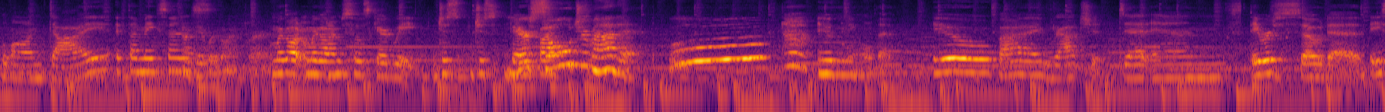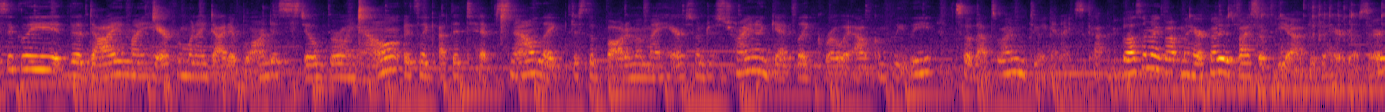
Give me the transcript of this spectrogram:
blonde dye, if that makes sense. Okay, we're going for it. Oh my god, oh my god, I'm so scared. Wait, just just verify. You're so dramatic. Ooh. Ew, let me hold it. Ew, by Ratchet Dead Ends. They were so dead. Basically, the dye in my hair from when I dyed it blonde is still growing out. It's like at the tips now, like just the bottom of my hair. So I'm just trying to get like grow it out completely. So that's why I'm doing a nice cut. The last time I got my hair cut, it was by Sophia, who's a hairdresser.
